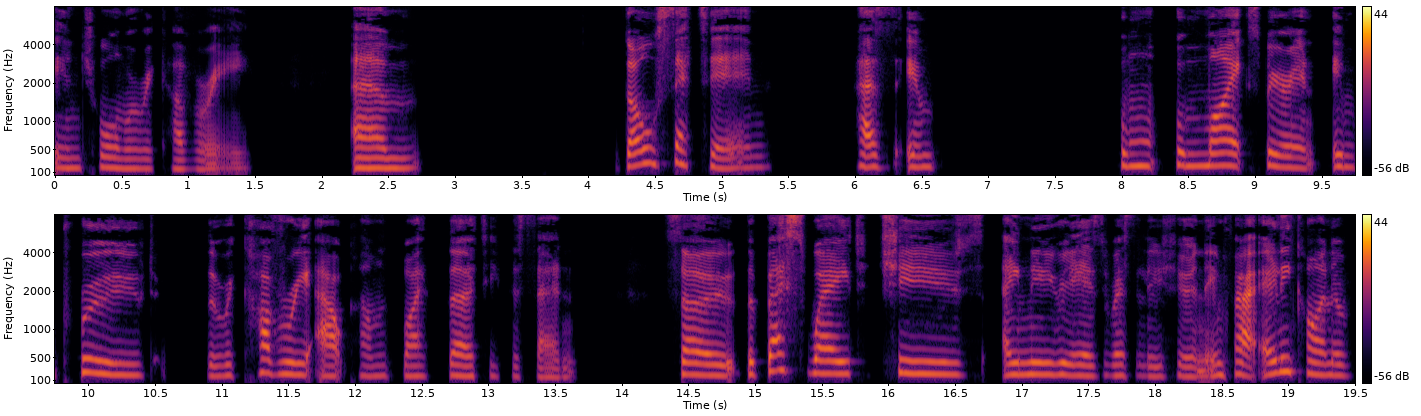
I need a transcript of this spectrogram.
in trauma recovery. Um, goal setting has, in, from, from my experience, improved the recovery outcomes by 30%. So the best way to choose a New Year's resolution, in fact, any kind of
